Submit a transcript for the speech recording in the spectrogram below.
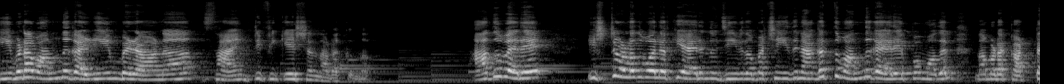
ഇവിടെ വന്നു കഴിയുമ്പോഴാണ് സാങ്ക്ടിഫിക്കേഷൻ നടക്കുന്നത്. അതുവരെ ഇഷ്ടമുള്ളതുപോലൊക്കെ ആയിരുന്നു ജീവിതം. പക്ഷേ ഇതിനകത്ത് വന്നു കയറിയപ്പോൾ മുതൽ നമ്മുടെ കട്ട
